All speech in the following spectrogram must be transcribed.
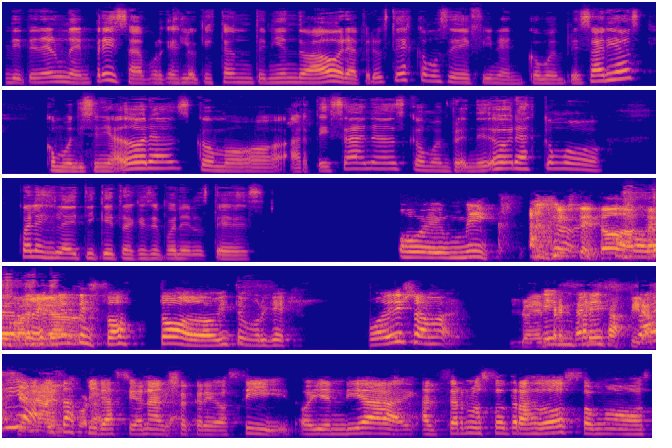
de tener una empresa, porque es lo que están teniendo ahora, pero ustedes cómo se definen, como empresarias como diseñadoras, como artesanas, como emprendedoras? ¿Cómo, ¿Cuál es la etiqueta que se ponen ustedes? O un mix. Un mix de todo. de repente sos todo, ¿viste? Porque podés llamar... Lo empresaria es aspiracional. Es aspiracional, yo creo, sí. Hoy en día, al ser nosotras dos, somos...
